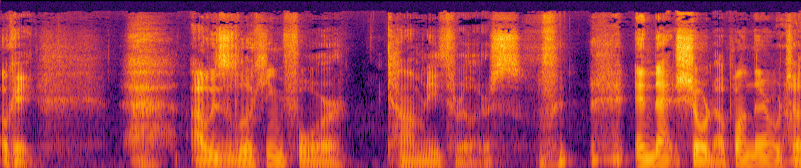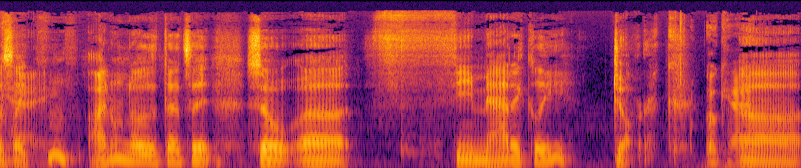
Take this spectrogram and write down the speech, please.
okay i was looking for comedy thrillers. And that showed up on there which i was like hmm, i don't know that that's it. So uh thematically dark. Okay. uh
